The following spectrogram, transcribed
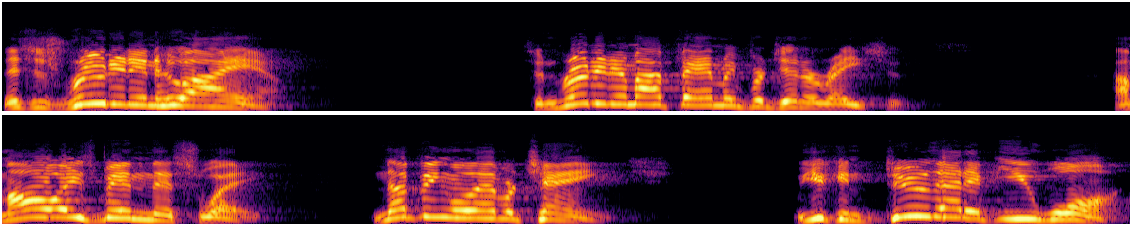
This is rooted in who I am. It's been rooted in my family for generations. I'm always been this way. Nothing will ever change. You can do that if you want.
